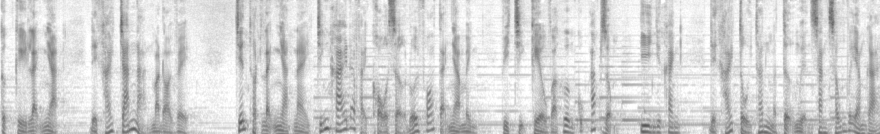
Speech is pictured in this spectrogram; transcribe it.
cực kỳ lạnh nhạt Để Khái chán nản mà đòi về. Chiến thuật lạnh nhạt này chính Khái đã phải khổ sở đối phó tại nhà mình vì chị Kiều và Hương cũng áp dụng y như Khanh để Khái tủi thân mà tự nguyện sang sống với em gái.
